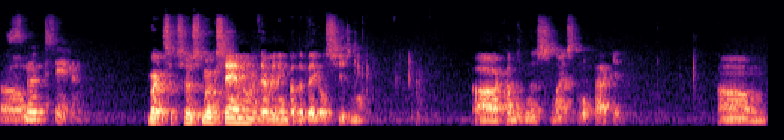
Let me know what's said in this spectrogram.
Um, Smoked salmon. Right, so, so smoked salmon with everything but the bagel seasoning. Uh, comes in this nice little packet. Um,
